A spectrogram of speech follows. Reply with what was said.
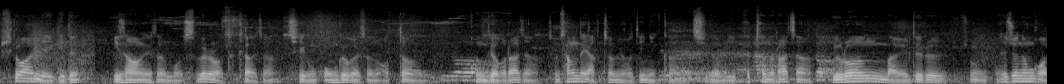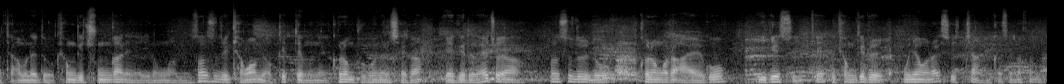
필요한 얘기들? 이 상황에서는 뭐 수비를 어떻게 하자? 지금 공격에서는 어떤 공격을 하자? 지금 상대 약점이 어디니까 지금 이 패턴을 하자? 이런 말들을 좀 해주는 것 같아요. 아무래도 경기 중간에 이런 거 하면 선수들이 경험이 없기 때문에 그런 부분을 제가 얘기를 해줘야 선수들도 그런 걸 알고 이길 수 있게 그 경기를 운영을 할 수 있지 않을까 생각합니다.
